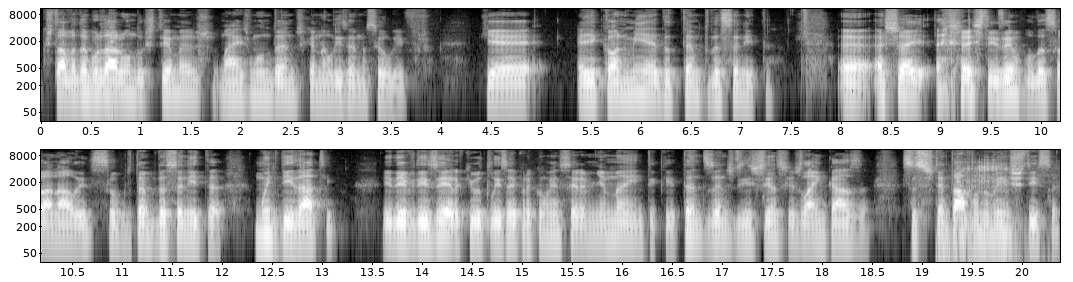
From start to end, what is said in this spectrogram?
gostava de abordar um dos temas mais mundanos que analisa no seu livro, que é a economia do tampo da sanita. Eh, achei este exemplo da sua análise sobre o tampo da sanita muito didático e devo dizer que o utilizei para convencer a minha mãe de que tantos anos de existências lá em casa se sustentavam numa injustiça.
